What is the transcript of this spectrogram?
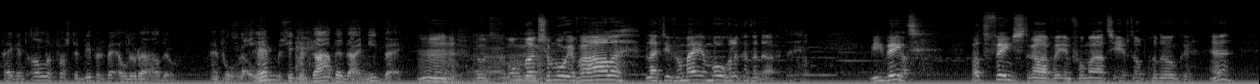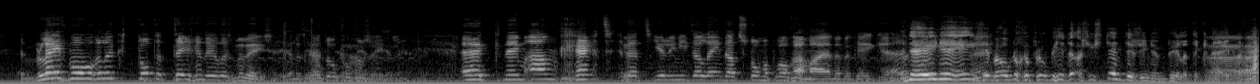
Hij kent alle vaste wippers bij Eldorado. En volgens Zo. hem zit de dader daar niet bij. Hmm, goed, ondanks zijn mooie verhalen blijft hij voor mij een mogelijke verdachte. Wie weet wat Veenstra voor informatie heeft opgedoken. Hè? Het blijft mogelijk tot het tegendeel is bewezen. En dat geldt ook voor Van Zeven. Ik neem aan, Gert, dat jullie niet alleen dat stomme programma hebben bekeken, hè? Nee, nee, ze hebben ook nog geprobeerd de assistentes in hun billen te knijpen.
